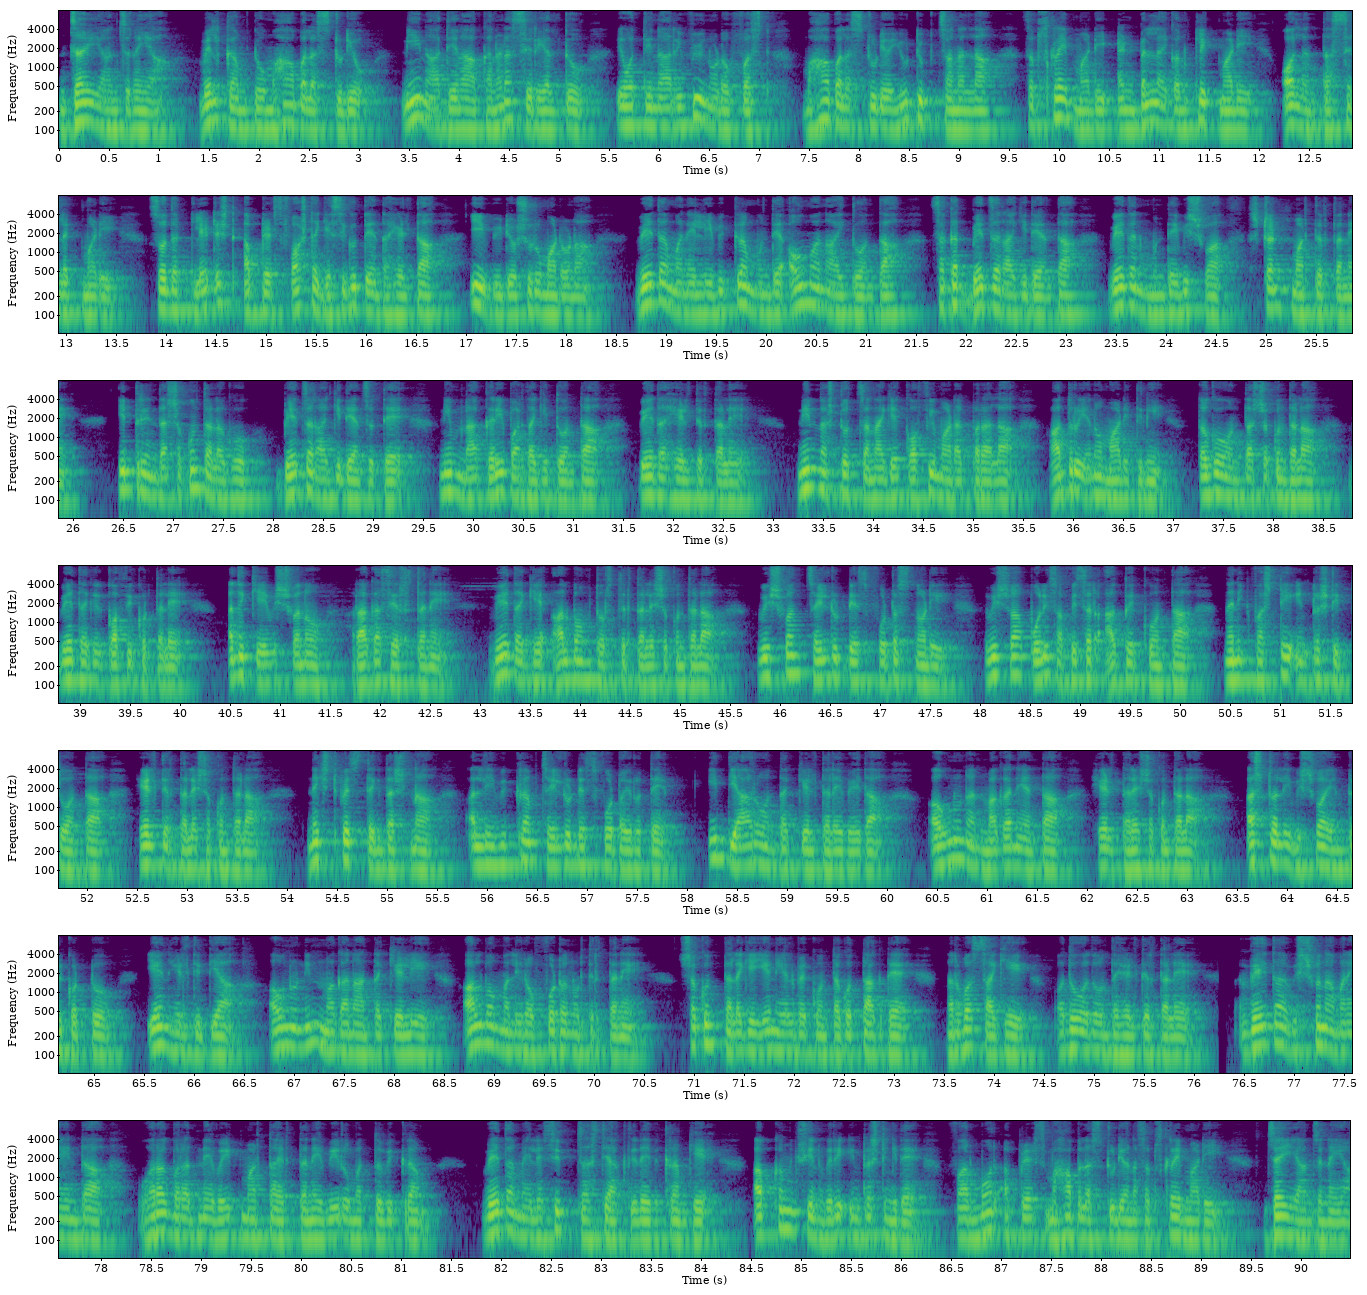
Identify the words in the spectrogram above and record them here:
Jai Anjaneya, welcome to Mahabala studio. ನೀನಾತೇನ Kannada ಸೀರಿಯಲ್ದು? ಇವತ್ತಿನ review ನೋಡೋ ಫಸ್ಟ್ ಮಹಾಬಲ ಸ್ಟುಡಿಯೋ ಯೂಟ್ಯೂಬ್ ಚಾನಲ್ನ ಸಬ್ಸ್ಕ್ರೈಬ್ ಮಾಡಿ ಆ್ಯಂಡ್ ಬೆಲ್ ಐಕಾನ್ ಕ್ಲಿಕ್ ಮಾಡಿ ಆಲ್ ಅಂತ ಸೆಲೆಕ್ಟ್ ಮಾಡಿ. ಸೊ ದಟ್ ಲೇಟೆಸ್ಟ್ ಅಪ್ಡೇಟ್ಸ್ ಫಾಸ್ಟಾಗಿ ಸಿಗುತ್ತೆ ಅಂತ ಹೇಳ್ತಾ ಈ ವಿಡಿಯೋ ಶುರು ಮಾಡೋಣ. ವೇದ ಮನೆಯಲ್ಲಿ ವಿಕ್ರಮ್ ಮುಂದೆ ಅವಮಾನ ಆಯಿತು ಅಂತ, ಸಖತ್ ಬೇಜಾರಾಗಿದೆ ಅಂತ ವೇದನ್ ಮುಂದೆ ವಿಶ್ವ ಸ್ಟಂಟ್ ಮಾಡ್ತಿರ್ತಾನೆ. ಇದರಿಂದ ಶಕುಂತಳಗೂ ಬೇಜಾರಾಗಿದೆ ಅನಿಸುತ್ತೆ. ನಿಮ್ಮನ್ನ ಕರಿಬಾರ್ದಾಗಿತ್ತು ಅಂತ ವೇದ ಹೇಳ್ತಿರ್ತಾಳೆ. ನಿನ್ನಷ್ಟು ಚೆನ್ನಾಗಿ ಕಾಫಿ ಮಾಡೋಕ್ಕೆ ಬರಲ್ಲ. ಆದರೂ ಏನೋ ಮಾಡಿದ್ದೀನಿ. ತಗೋ ಅಂತ ಶಕುಂತಳ ವೇದಗೆ ಕಾಫಿ ಕೊಡ್ತಾಳೆ. ಅದಕ್ಕೆ ವಿಶ್ವನು ರಾಗ ಸೇರಿಸ್ತಾನೆ. ವೇದಗೆ ಆಲ್ಬಮ್ ತೋರಿಸ್ತಿರ್ತಾಳೆ ಶಕುಂತಳ. ವಿಶ್ವನ್ ಚೈಲ್ಡ್ಹುಡ್ ಡೇಸ್ ಫೋಟೋಸ್ ನೋಡಿ. ವಿಶ್ವ ಪೊಲೀಸ್ ಆಫೀಸರ್ ಆಗಬೇಕು ಅಂತ ನನಗೆ ಫಸ್ಟೇ ಇಂಟ್ರೆಸ್ಟ್ ಇತ್ತು ಅಂತ ಹೇಳ್ತಿರ್ತಾಳೆ ಶಕುಂತಳ. ನೆಕ್ಸ್ಟ್ ಪೇಜ್ ತೆಗೆದ ತಕ್ಷಣ ಅಲ್ಲಿ ವಿಕ್ರಮ್ ಚೈಲ್ಡ್ಹುಡ್ ಡೆಸ್ ಫೋಟೋ ಇರುತ್ತೆ. ಇದ್ಯಾರು ಅಂತ ಕೇಳ್ತಾಳೆ ವೇದ. ಅವನು ನನ್ನ ಮಗನೇ ಅಂತ ಹೇಳ್ತಾರೆ ಶಕುಂತಲ. ಅಷ್ಟರಲ್ಲಿ ವಿಶ್ವ ಎಂಟ್ರಿ ಕೊಟ್ಟು, ಏನು ಹೇಳ್ತಿದ್ಯಾ? ಅವನು ನಿನ್ನ ಮಗನ ಅಂತ ಕೇಳಿ ಆಲ್ಬಮ್ಮಲ್ಲಿರೋ ಫೋಟೋ ನೋಡ್ತಿರ್ತಾನೆ. ಶಕುಂತಲೆಗೆ ಏನು ಹೇಳಬೇಕು ಅಂತ ಗೊತ್ತಾಗದೆ ನರ್ವಸ್ ಆಗಿ ಅದು ಅದು ಅಂತ ಹೇಳ್ತಿರ್ತಾಳೆ. ವೇದ ವಿಶ್ವನ ಮನೆಯಿಂದ ಹೊರಗೆ ಬರೋದನ್ನೇ ವೆಯ್ಟ್ ಮಾಡ್ತಾ ಇರ್ತಾನೆ ವೀರು ಮತ್ತು ವಿಕ್ರಮ್. ವೇದ ಮೇಲೆ ಸಿಟ್ ಜಾಸ್ತಿ ಆಗ್ತಿದೆ ವಿಕ್ರಮ್ಗೆ. ಅಪ್ಕಮಿಂಗ್ ಸೀನ್ ವೆರಿ ಇಂಟ್ರೆಸ್ಟಿಂಗ್ ಇದೆ. ಫಾರ್ ಮೋರ್ ಅಪ್ಡೇಟ್ಸ್ ಮಹಾಬಲ ಸ್ಟುಡಿಯೋನ ಸಬ್ಸ್ಕ್ರೈಬ್ ಮಾಡಿ. ಜೈ ಆಂಜನೇಯ.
